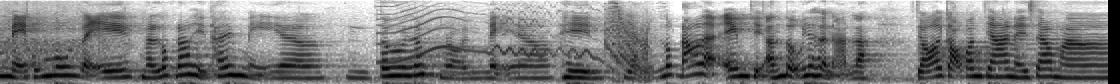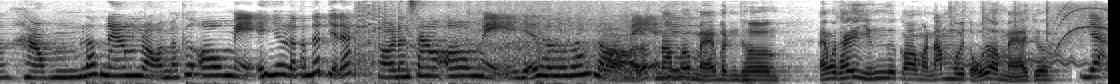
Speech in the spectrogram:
mẹ cũng vui vẻ. Mà lúc đó thì thấy mẹ ừ, tươi lắm. Rồi mẹ ờ, hiền. Dạ, Lúc đó là em chỉ ấn tượng với hình ảnh là Trời ơi cậu con trai này sao mà học lớp 5 rồi mà cứ ôm mẹ? Y như là con nít vậy đó. Ngồi đằng sau ôm mẹ dễ thương lắm. Rồi Ờ, mẹ lớp năm hiền. ở mẹ bình thường. Em có thấy những đứa con mà 50 tuổi ở mẹ chưa? Dạ,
